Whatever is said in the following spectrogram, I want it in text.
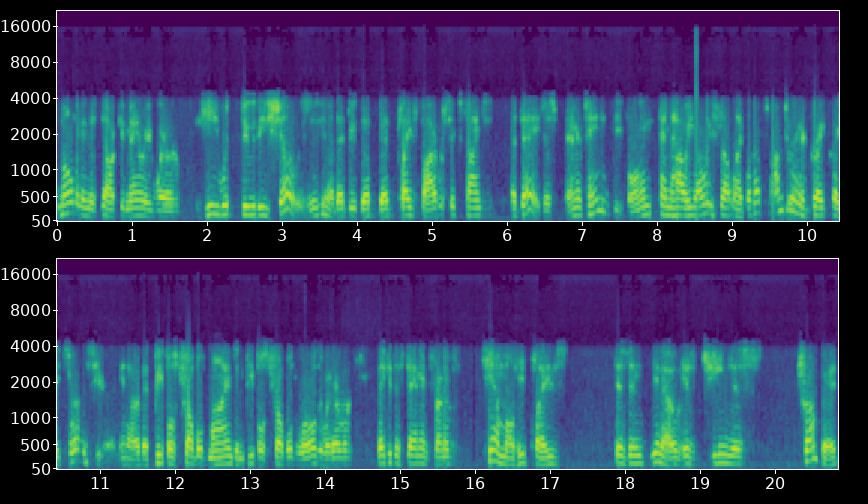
moment in this documentary where he would do these shows. You know, they'd do they'd, they'd play five or six times a day, just entertaining people, and and how he always felt like, well, that's I'm doing a great great service here. You know, that people's troubled minds and people's troubled worlds or whatever, they get to stand in front of him while he plays his in you know his genius trumpet,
